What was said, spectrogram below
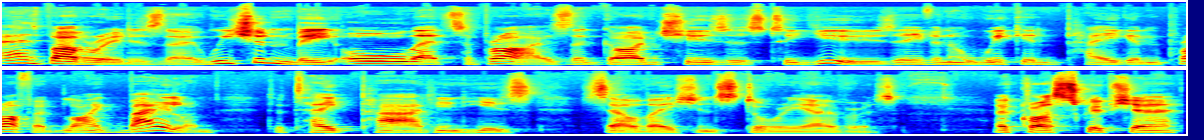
as Bible readers, though, we shouldn't be all that surprised that God chooses to use even a wicked pagan prophet like Balaam to take part in his salvation story over us. Across Scripture,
